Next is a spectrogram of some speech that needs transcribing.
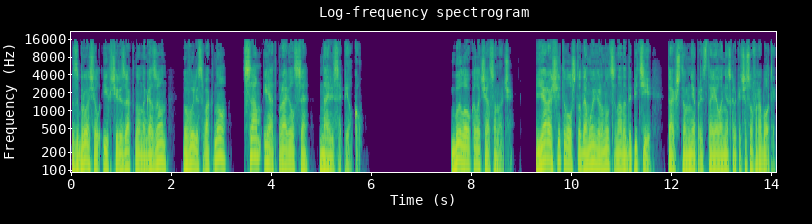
сбросил их через окно на газон, вылез в окно, сам и отправился на лесопилку. Было около часа ночи. Я рассчитывал, что домой вернуться надо до пяти, так что мне предстояло несколько часов работы.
